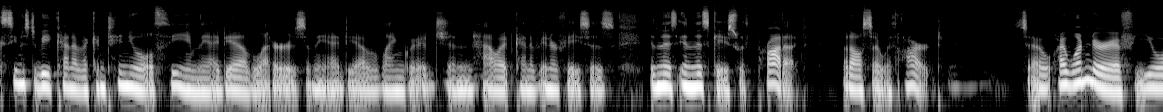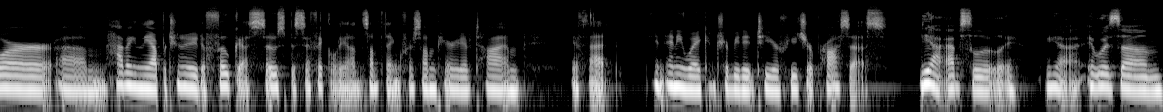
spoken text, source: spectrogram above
seems to be kind of a continual theme the idea of letters and the idea of language and how it kind of interfaces in this in this case with product but also with art. So i wonder if you're um, having the opportunity to focus so specifically on something for some period of time if that in any way contributed to your future process yeah absolutely yeah it was um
